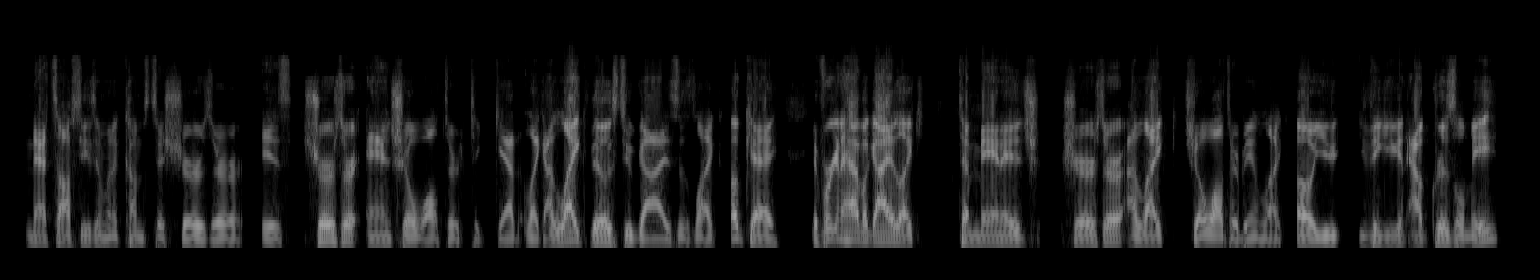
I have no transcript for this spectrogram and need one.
Mets offseason when it comes to Scherzer is Scherzer and Showalter together. Like I like those two guys is like, okay, if we're gonna have a guy like to manage Scherzer, I like Showalter being like, oh, you you think you can out grizzle me?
